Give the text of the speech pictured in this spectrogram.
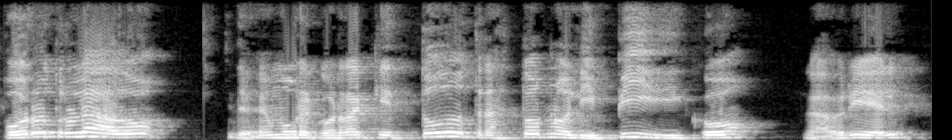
Por otro lado, debemos recordar que todo trastorno lipídico, Gabriel,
